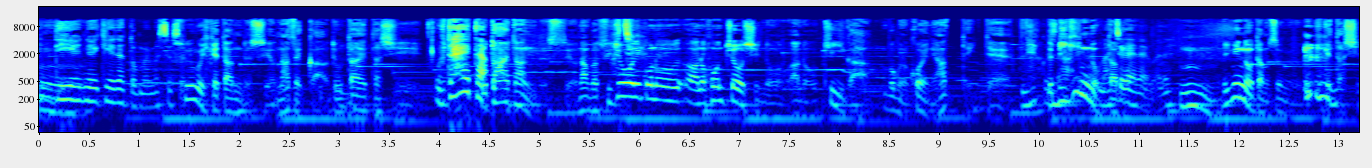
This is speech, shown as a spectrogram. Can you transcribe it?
うん、DNA 系だと思いますよすぐ弾けたんですよ。なぜか。で歌えたし。歌えた。歌えたんですよ。なんか非常にこのあの本調子のあのキーが僕の声に合っていて、ね、でビギンの歌も。間違いないわね、うん、ビギンの歌もすぐ弾けたし。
